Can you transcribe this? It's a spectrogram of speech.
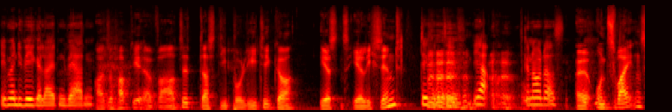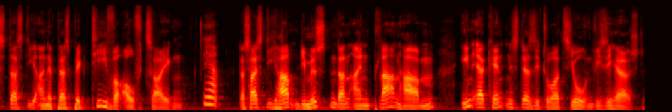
eben in die Wege leiten werden. Also habt ihr erwartet, dass die Politiker erstens ehrlich sind Definitiv, ja, genau das. Äh, und zweitens, dass die eine Perspektive aufzeigen. Ja. Das heißt, die, haben, die müssten dann einen Plan haben in Erkenntnis der Situation, wie sie herrscht.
